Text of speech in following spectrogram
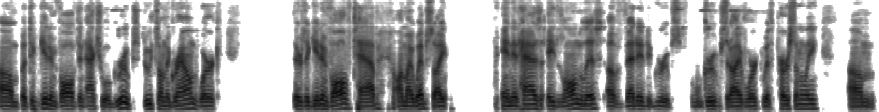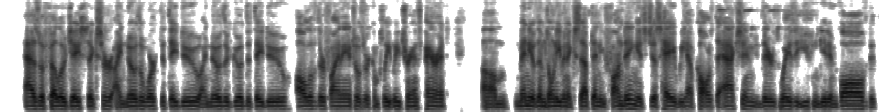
um, but to get involved in actual groups, boots on the ground work, there's a get involved tab on my website and it has a long list of vetted groups, groups that I've worked with personally, um, as a fellow J6er, I know the work that they do. I know the good that they do. All of their financials are completely transparent. Um, many of them don't even accept any funding. It's just, hey, we have calls to action. There's ways that you can get involved. It's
